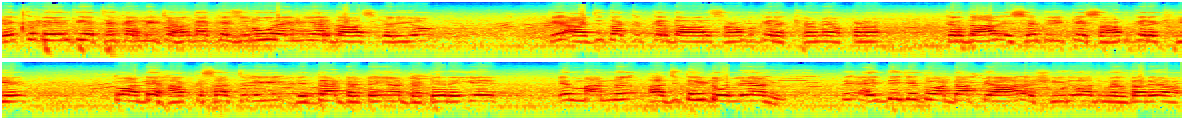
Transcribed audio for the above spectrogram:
ਇੱਕ ਬੇਨਤੀ ਇੱਥੇ ਕਰਨੀ ਚਾਹਾਂਗਾ ਕਿ ਜ਼ਰੂਰ ਇੰਨੀ ਅਰਦਾਸ ਕਰਿਓ ਕਿ ਅੱਜ ਤੱਕ ਕਿਰਦਾਰ ਸਾਂਭ ਕੇ ਰੱਖਿਆ ਮੈਂ ਆਪਣਾ। ਕਿਰਦਾਰ ਇਸੇ ਤਰੀਕੇ ਸਾਂਭ ਕੇ ਰੱਖੀਏ। ਤੁਹਾਡੇ ਹੱਕ ਸੱਚ ਲਈ ਜਿੱਦਾਂ ਡਟੇ ਆ, ਡਟੇ ਰਹੀਏ। ਇਹ ਮਨ ਅੱਜ ਤੇ ਹੀ ਡੋਲਿਆ ਨਹੀਂ। ਤੇ ਐਦੀ ਜੇ ਤੁਹਾਡਾ ਪਿਆਰ, ਅਸ਼ੀਰਵਾਦ ਮਿਲਦਾ ਰਿਹਾ,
